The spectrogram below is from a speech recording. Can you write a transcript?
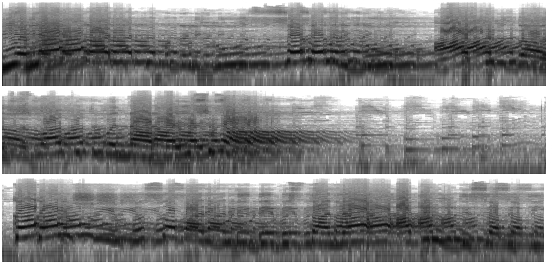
ಈ ಎಲ್ಲಾ ಕಾರ್ಯಕ್ರಮಗಳಿಗೂ ಸರ್ವರಿಗೂ ಆಧಾರದ ಸ್ವಾಗತವನ್ನ ಬಯಸುವ ದೇವಸ್ಥಾನ ಅಭಿವೃದ್ಧಿ ಸಮಿತಿ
